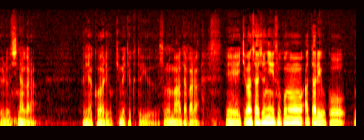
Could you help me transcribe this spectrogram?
いろいろしながら役割を決めていくというそのまあだから、えー、一番最初にそこの辺りをこう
